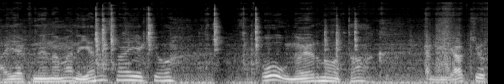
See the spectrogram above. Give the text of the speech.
А як не на мене, я не знаю як його. Оу, наверное, так. Или як його.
